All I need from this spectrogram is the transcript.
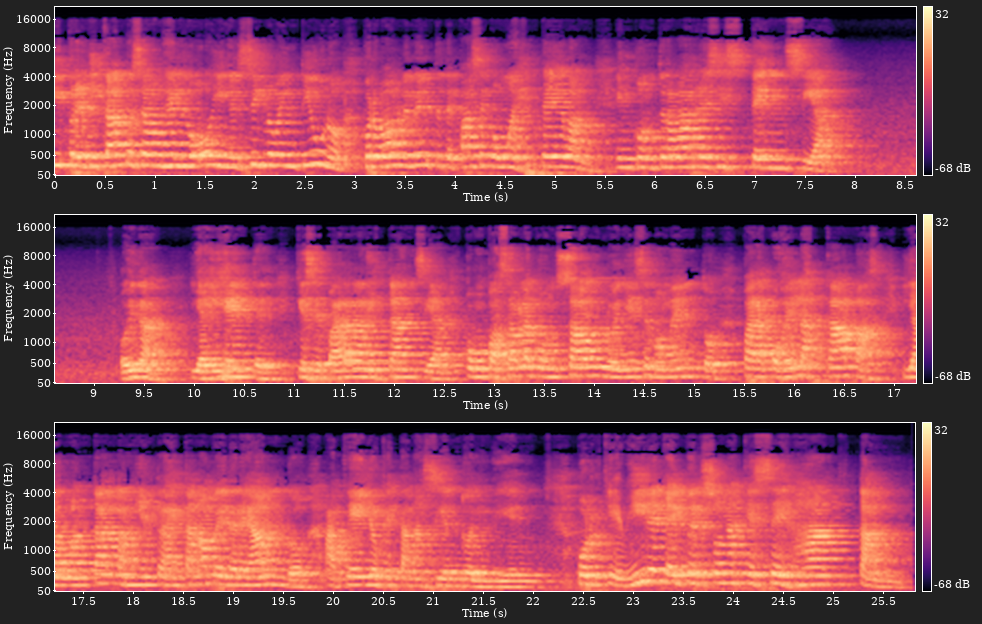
Y predicando ese evangelio hoy en el siglo XXI, probablemente te pase como Esteban, encontraba resistencia. Oiga, y hay gente que se para a la distancia, como pasaba con Saulo en ese momento, para coger las capas y aguantarlas mientras están apedreando a aquellos que están haciendo el bien. Porque mire que hay personas que se jactan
